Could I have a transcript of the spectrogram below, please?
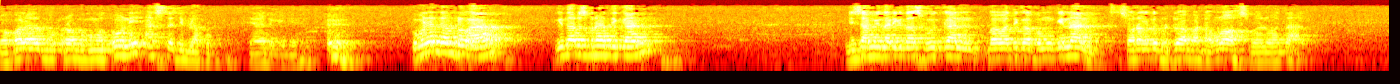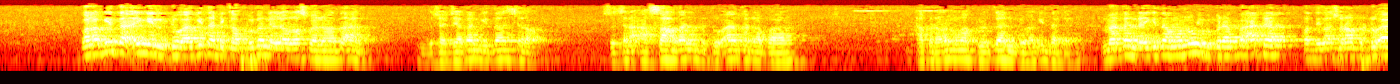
Wa qala rabbukum ud'uni astajib lakum. Ya demikian. Kemudian dalam doa kita harus perhatikan di samping tadi kita sebutkan bahwa tiga kemungkinan seorang itu berdoa pada Allah Subhanahu wa taala. Kalau kita ingin doa kita dikabulkan oleh Allah Subhanahu wa taala, tentu saja kan kita secara secara asal kan berdoa karena apa? Agar Allah mengabulkan doa kita kan. Maka hendaknya kita memenuhi beberapa adab ketika seorang berdoa.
